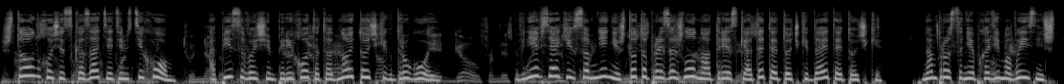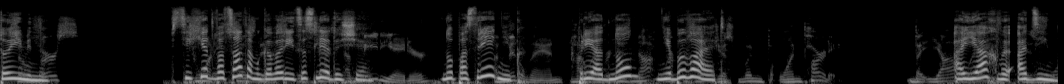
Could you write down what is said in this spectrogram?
что он хочет сказать этим стихом, описывающим переход от одной точки к другой. Вне всяких сомнений, что-то произошло на отрезке от этой точки до этой точки. Нам просто необходимо выяснить, что именно. В стихе 20 говорится следующее. «Но посредник при одном не бывает, а Яхве один».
